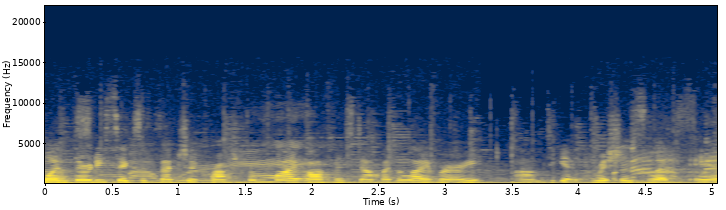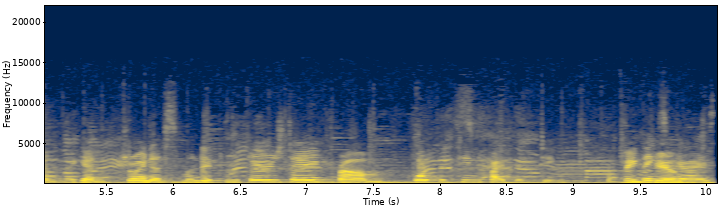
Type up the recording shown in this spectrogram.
136. It's actually across from my office down by the library um, to get a permission slip. And again, join us Monday through Thursday from 4:15 to 5:15. Thank Thanks, you. guys.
